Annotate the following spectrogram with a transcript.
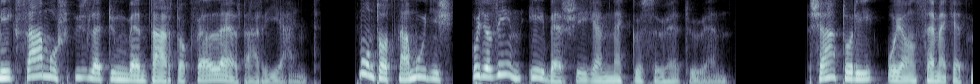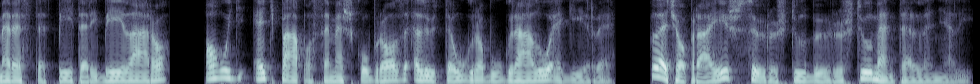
még számos üzletünkben tártak fel leltárhiányt. Mondhatnám úgy is, hogy az én éberségemnek köszönhetően. Sátori olyan szemeket meresztett Péteri Bélára, ahogy egy pápa szemes kobra az előtte ugrabugráló egérre. Lecsap rá és szőröstül bőröstül mentellenyeli.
